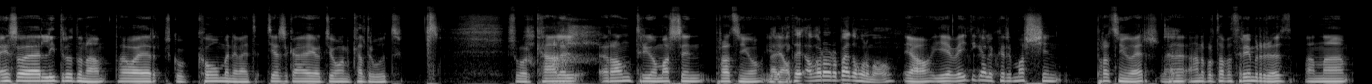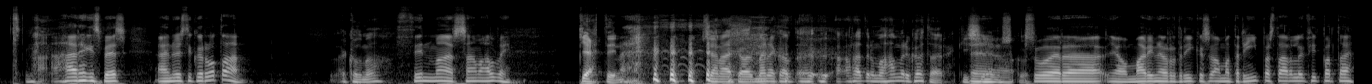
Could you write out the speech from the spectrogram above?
eins og það lítur út núna þá er sko Coleman event Jessica A og Joan Calderwood svo er Khalil Roundtree og Marcin þeir- það var að bæta honum á já, ég veit ekki alveg hver Marcin Pratsinjó er Nei. uh, hann er bara tapað þreymur röð þannig að það er ekkert spes en veistu hver rótað hann? Hvað er með það? þinn maður Sam Alvey Get in Sérna eitthvað, menn eitthvað hrættir um að hann veri köttaður Já, sko svo er uh, já, Marina Rodríguez Amanda alveg fýtt barða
